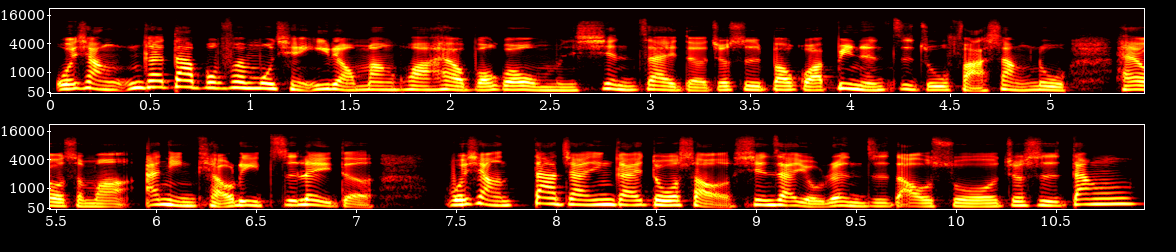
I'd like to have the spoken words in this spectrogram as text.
我想应该大部分目前医疗漫画，还有包括我们现在的就是包括病人自主法上路，还有什么安宁条例之类的，我想大家应该多少现在有认知到说，就是当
